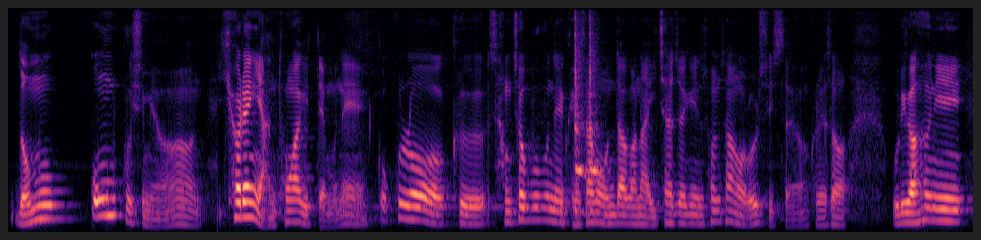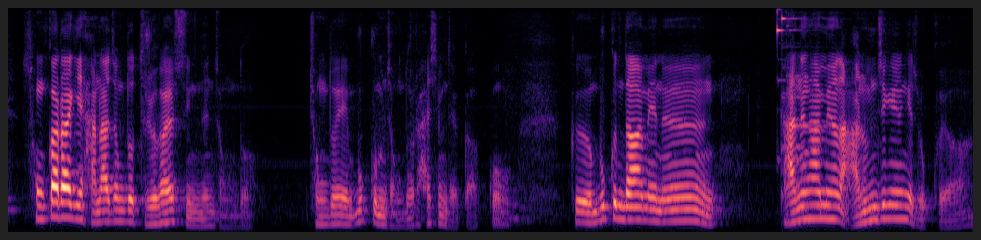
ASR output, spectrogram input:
너무 꼭 묶으시면 혈행이 안 통하기 때문에 거꾸로 그 상처 부분에 괴사가 온다거나 이차적인 손상을 올 수 있어요. 그래서 우리가 흔히 손가락이 하나 정도 들어갈 수 있는 정도 정도의 묶음 정도를 하시면 될 것 같고 그 묶은 다음에는 가능하면 안 움직이는 게 좋고요.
